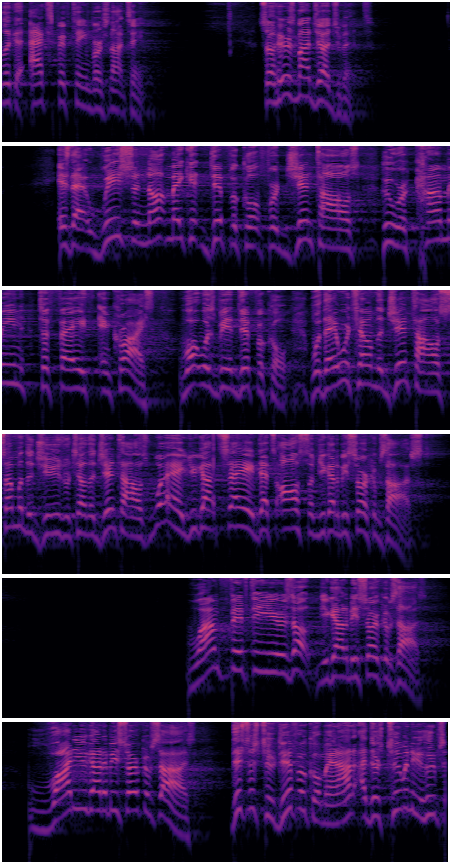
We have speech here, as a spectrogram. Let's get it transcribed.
Look at Acts 15, verse 19. So here's my judgment is that we should not make it difficult for Gentiles who were coming to faith in Christ. What was being difficult? Well, they were telling the Gentiles, some of the Jews were telling the Gentiles, "Way, you got saved. That's awesome. You got to be circumcised. Well, I'm 50 years old. You got to be circumcised. Why do you got to be circumcised? This is too difficult, man. I, I, there's too many hoops.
